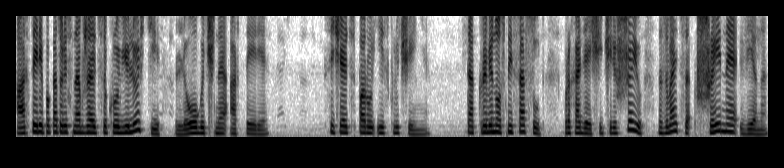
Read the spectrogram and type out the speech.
а артерия, по которой снабжаются кровью легкие – легочная артерия. Встречаются порой и исключения. Так, кровеносный сосуд, проходящий через шею, называется шейная вена.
